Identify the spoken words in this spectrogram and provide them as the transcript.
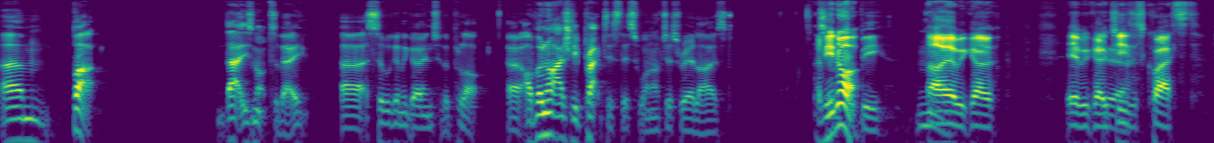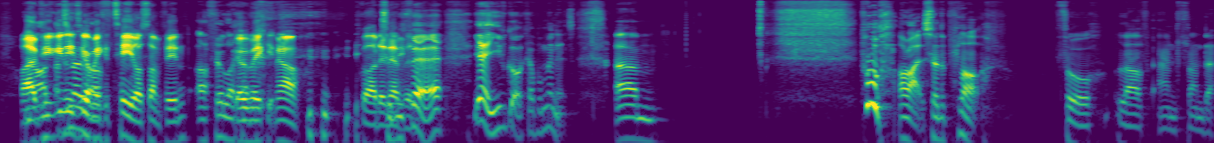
Um, but that is not today. Uh, so we're going to go into the plot. Uh, I've not actually practiced this one. I've just realised. Have So you not? Be, Oh, here we go. Here we go. Yeah. Jesus Christ. Right, No, if you I need to go make a tea or something, I feel like go I've- make it now. God to be fair, yeah, you've got a couple minutes. Um, whew, all right, so the plot: Thor, Love, and Thunder.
